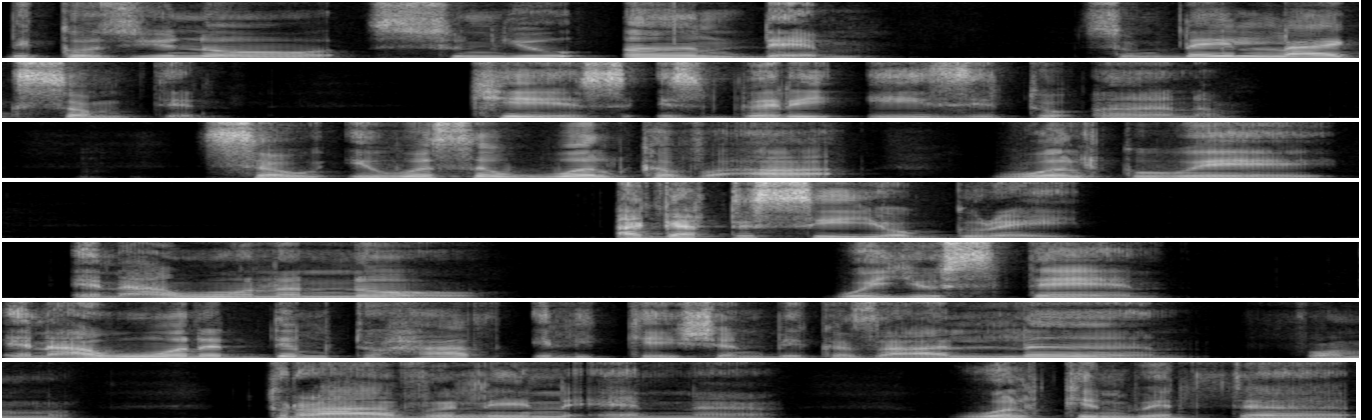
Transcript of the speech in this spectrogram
because you know, soon you earn them, soon they like something. Kids, it's very easy to earn them. So it was a work of art, work where I got to see your grade, and I want to know where you stand. And I wanted them to have education because I learned from traveling and uh, working with uh,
